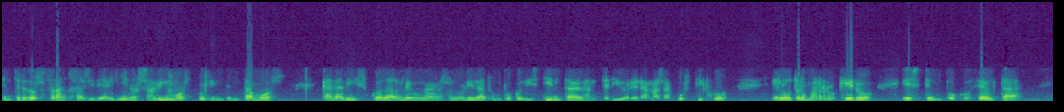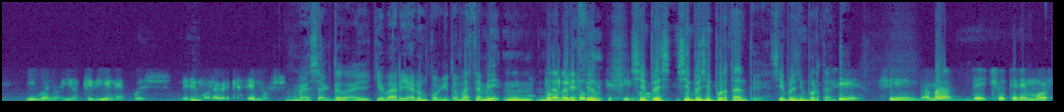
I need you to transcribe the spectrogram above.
entre dos franjas y de allí nos salimos pues intentamos cada disco darle una sonoridad un poco distinta el anterior era más acústico el otro más rockero este un poco celta y bueno y el que viene pues veremos a ver qué hacemos Exacto, hay que variar un poquito más también. mm, La variación porque si no- siempre, es, siempre es importante, siempre es importante. Sí, sí. Bueno, de hecho tenemos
